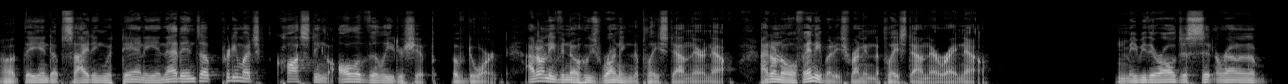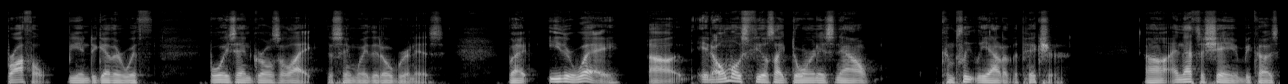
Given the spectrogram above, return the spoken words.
Uh, they end up siding with Dany, and that ends up pretty much costing all of the leadership of Dorne. I don't even know who's running the place down there now. I don't know if anybody's running the place down there right now. Maybe they're all just sitting around in a brothel, being together with boys and girls alike, the same way that Oberyn is. But either way, uh, it almost feels like Dorne is now completely out of the picture. Uh, and that's a shame because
